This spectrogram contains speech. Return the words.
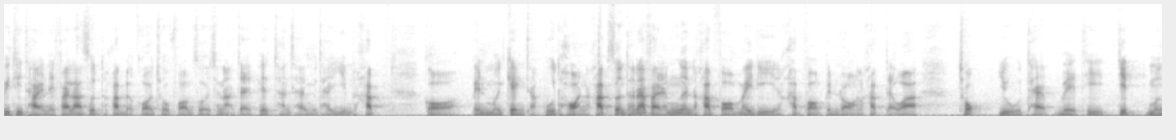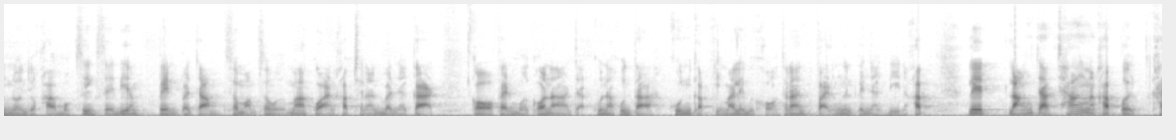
วิธีไทยในไฟล์ล่าสุดนะครับ แล้วก็โชว์ฟอร์มสวยชนะใจเพชรชันชัยมวยไทยยิมนะครับ ก็เป็นมวยเก่งจากภูทรนะครับ ส่วนทางด้านฝ่ายน้ำเงินนะครับ ฟอร์มไม่ดีนะครับ ฟอร์มเป็นรองนะครับ แต่ว่าชกอยู่แถบเวทีจิตเมืองนนท์โยคาบ็อกซิ่งสเตเดียมเป็นประจำสม่ำเสมอมากกว่านะครับ ฉะนั้นบรรยากาศก็แฟนมวยก็น่าจะคุ้นหน้าคุ้นตา คุ้นกับฝีไม้ลายมือของทางด้านฝ่ายน้ำเงินเป็นอย่างดีนะครับเลดหลังจากช่างนะครับเปิดใคร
